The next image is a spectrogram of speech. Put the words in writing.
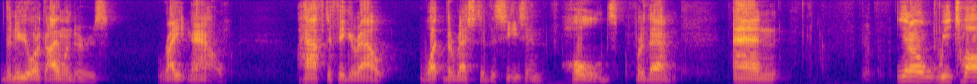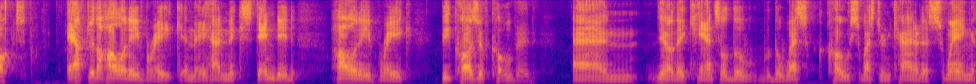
the New York Islanders, right now, have to figure out what the rest of the season holds for them. And you know, we talked after the holiday break, and they had an extended holiday break because of COVID. And, you know, they canceled the, the West Coast, Western Canada swing,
